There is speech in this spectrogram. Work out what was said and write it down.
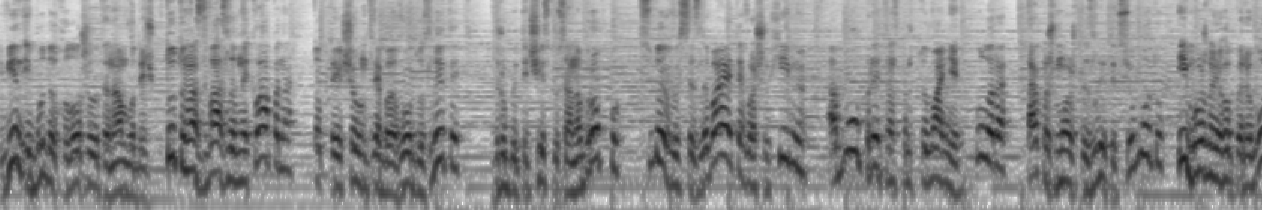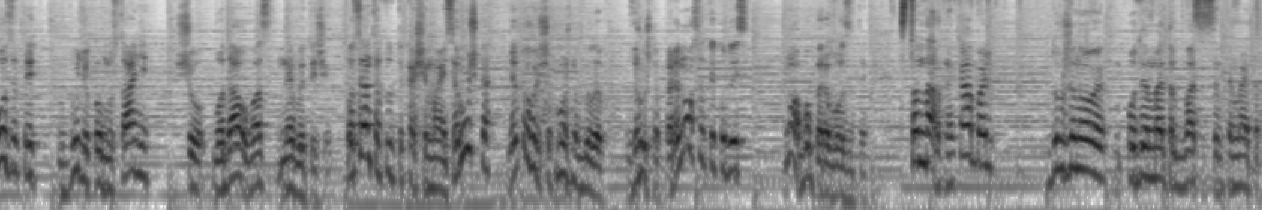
він і буде охолоджувати нам водичку. Тут у нас два зливних клапана, тобто, якщо вам треба воду злити, зробити чисту санобробку, сюди ви все зливаєте, вашу хімію, або при транспортуванні кулера також можете злити всю воду і можна його перевозити в будь-якому стані, що вода у вас не витече. По центру тут така ще мається ручка для того, щоб можна було зручно переносити кудись, ну або перевозити. Стандартний кабель довжиною 1 метр 20 сантиметрів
